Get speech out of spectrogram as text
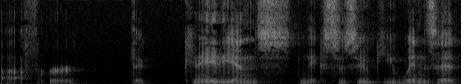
uh, for the Canadiens. Nick Suzuki wins it.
